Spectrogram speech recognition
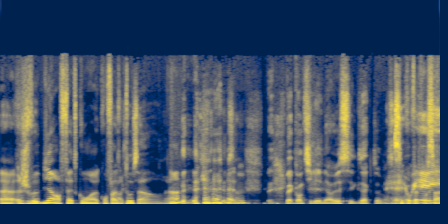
Euh, je veux bien en fait qu'on qu'on fasse d'autres ça hein, hein bah, quand il est énervé c'est exactement ça. C'est complètement ça.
